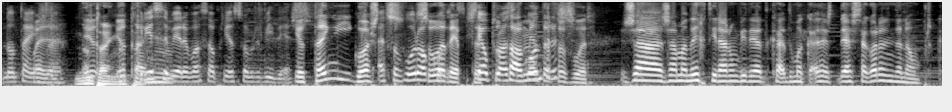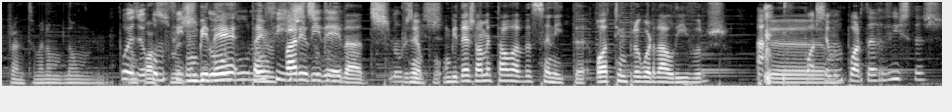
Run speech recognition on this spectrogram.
Não tens, não é? Olha, Não eu, tenho, eu não tenho. Queria tenho. saber a vossa opinião sobre bidés. Eu tenho e gosto. A favor ou Sou contra? adepta. É o totalmente a favor. Já, já mandei retirar um bidé de, de uma desta agora ainda não, porque pronto, também não, não, Pois, não eu como posso, fiz mas- Um bidé novo, não tem fiz várias bidé. utilidades. Não Por exemplo, fiz. um bidé geralmente está ao lado da sanita. Ótimo para guardar livros. Ah, Eh, pode ser um porta-revistas.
